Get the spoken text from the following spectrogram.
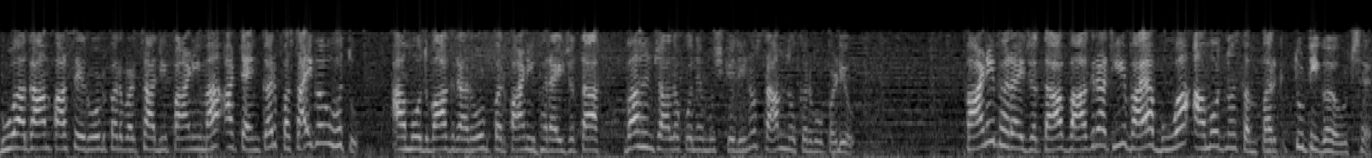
બુઆ ગામ પાસે રોડ પર વરસાદી પાણીમાં આ ટેન્કર ફસાઈ ગયું હતું. આમોદ વાગરા રોડ પર પાણી ભરાઈ જતા વાહન ચાલકોને મુશ્કેલીનો સામનો કરવો પડ્યો. પાણી ભરાઈ જતા વાગરાથી વાયા બુઆ આમોદનો સંપર્ક તૂટી ગયો છે.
